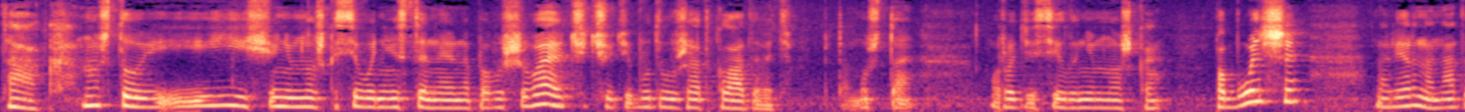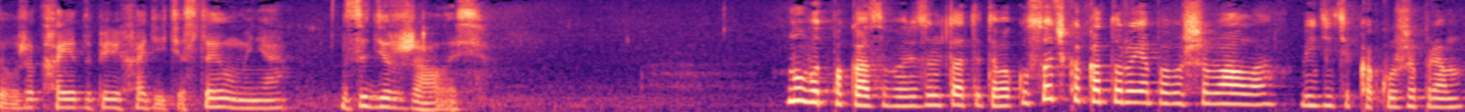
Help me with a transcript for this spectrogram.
Так, ну что, и еще немножко сегодня СТ, наверное, повышиваю чуть-чуть и буду уже откладывать, потому что вроде силы немножко побольше. Наверное, надо уже к Хаеду переходить. СТ у меня задержалась. Ну вот показываю результат этого кусочка, который я повышивала. Видите, как уже прям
